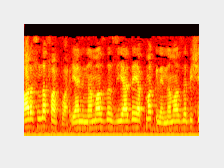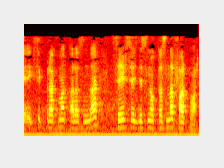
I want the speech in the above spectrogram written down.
Arasında fark var. Yani namazda ziyade yapmak ile namazda bir şey eksik bırakmak arasında seyif secdesi noktasında fark var.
